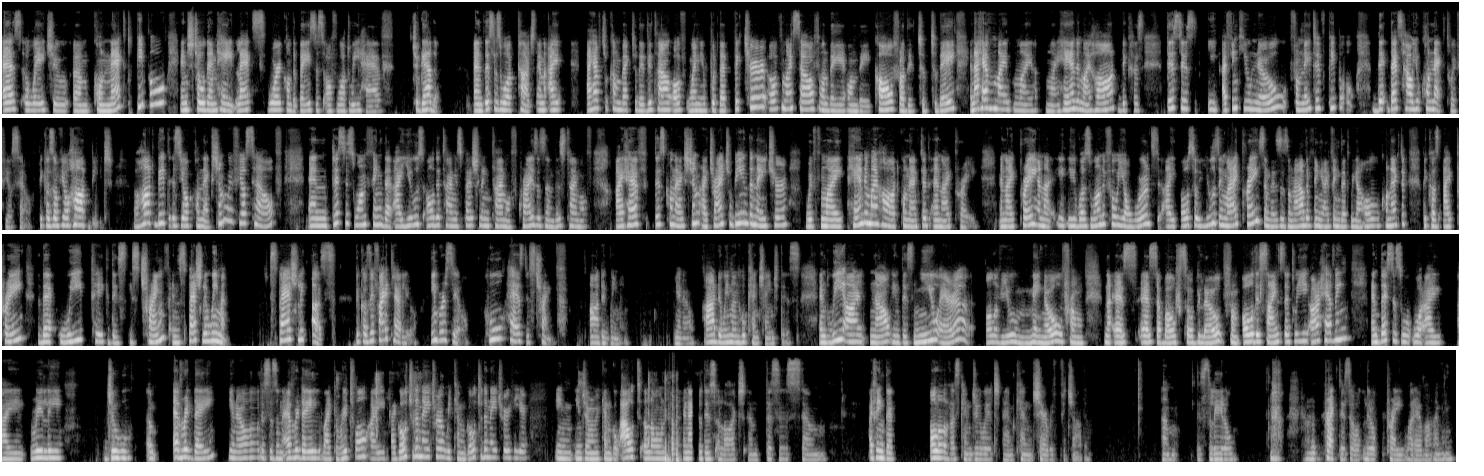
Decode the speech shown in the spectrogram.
as a way to um, connect people and show them, hey, let's work on the basis of what we have together. And this is what touched. And I, I have to come back to the detail of when you put that picture of myself on the on the call for the to, today, and I have my my my hand in my heart because this is I think you know from native people that that's how you connect with yourself because of your heartbeat. A heartbeat is your connection with yourself. And this is one thing that I use all the time, especially in time of crisis and this time of, I have this connection. I try to be in the nature with my hand in my heart connected and I pray and I pray, and I, it, it, was wonderful. Your words. I also use in my praise, and this is another thing I think that we are all connected because I pray that we take this strength, and especially women, especially us, because if I tell you in Brazil, who has the strength? Are the women. You know are the women who can change this. And we are now in this new era all of you may know from as as above so below from all the signs that we are having. And this is what i i really do um, every day you know this is an everyday like ritual. I i go to the nature. We can go to the nature here in in germany. We can go out alone. And i do this a lot. And this is um i think that all of us can do it and can share with each other. Um, this little practice or little pray, whatever. I mean,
